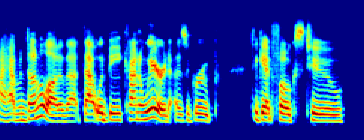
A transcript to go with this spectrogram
I haven't done a lot of that. That would be kind of weird as a group to get folks to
